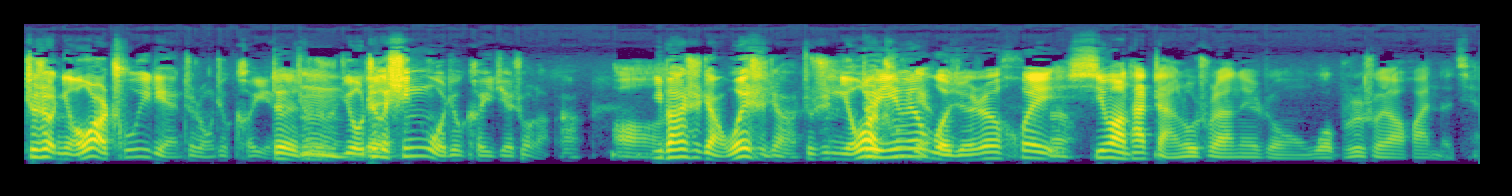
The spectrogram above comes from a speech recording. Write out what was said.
就是你偶尔出一点这种就可以，对就是嗯有这个心我就可以接受了啊。哦，一般是这样，我也是这样，就是你偶尔对，因为。我觉着会嗯。希望他展露出来那种，我不是说要花你的钱，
